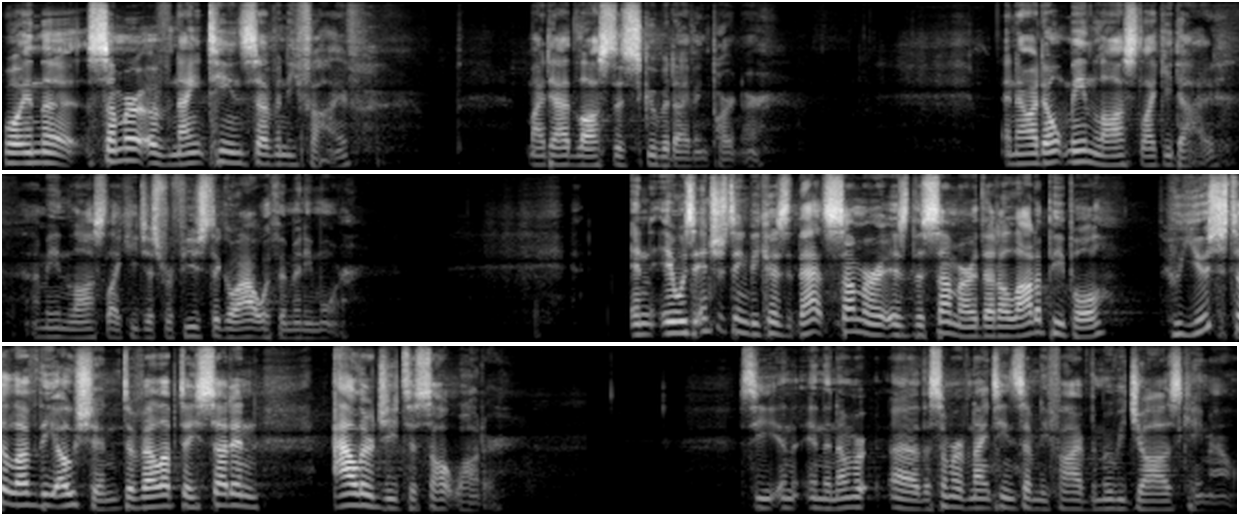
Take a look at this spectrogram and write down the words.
Well, in the summer of 1975, my dad lost his scuba diving partner. And now I don't mean lost like he died, I mean lost like he just refused to go out with him anymore. And it was interesting because that summer is the summer that a lot of people who used to love the ocean developed a sudden allergy to salt water. See, in, in the, number, uh, the summer of 1975, the movie Jaws came out.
